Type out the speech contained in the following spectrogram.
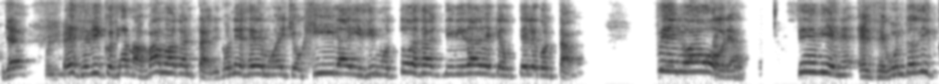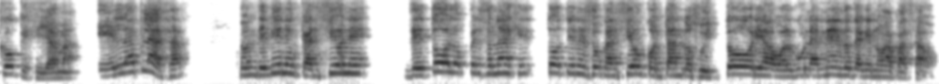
¿ya? bueno. Ese disco se llama Vamos a Cantar, y con ese hemos hecho gira y hicimos todas esas actividades que a usted le contamos. Pero ahora se viene el segundo disco, que se llama En la Plaza, donde vienen canciones de todos los personajes, todos tienen su canción contando su historia o alguna anécdota que nos ha pasado.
